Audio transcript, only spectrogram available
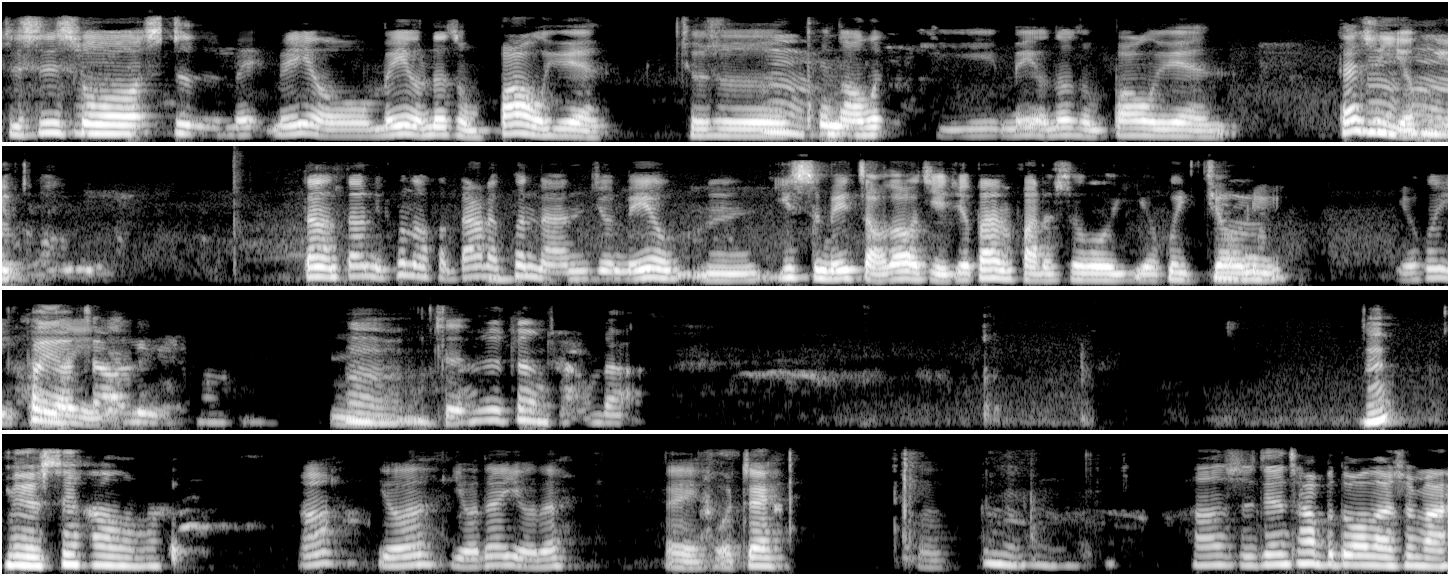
只是说是没没有没有那种抱怨，就是碰到问题没有那种抱怨，但是也会有。当当你碰到很大的困难，就没有嗯一时没找到解决办法的时候，也会焦虑，也会会有焦虑。嗯，这是正常的。嗯，没有信号了吗？啊，有有的有的，哎，我在。嗯嗯嗯，好，时间差不多了是吗？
